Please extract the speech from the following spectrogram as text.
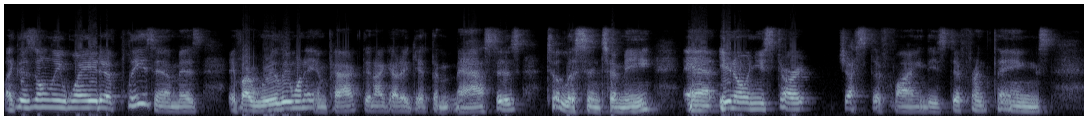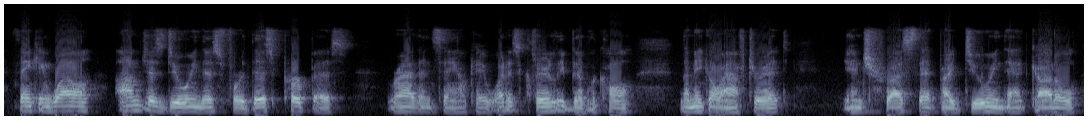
like this is the only way to please Him is if I really want to impact, then I got to get the masses to listen to me. And, you know, when you start justifying these different things, thinking, well, I'm just doing this for this purpose, rather than saying, okay, what is clearly biblical? Let me go after it and trust that by doing that, God will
